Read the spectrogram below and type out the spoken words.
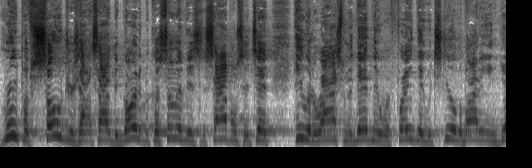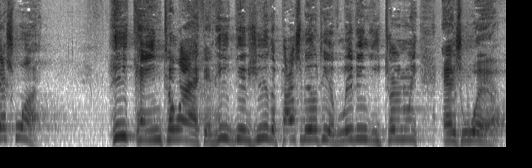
group of soldiers outside to guard it because some of his disciples had said he would arise from the dead and they were afraid they would steal the body. And guess what? He came to life and he gives you the possibility of living eternally as well.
